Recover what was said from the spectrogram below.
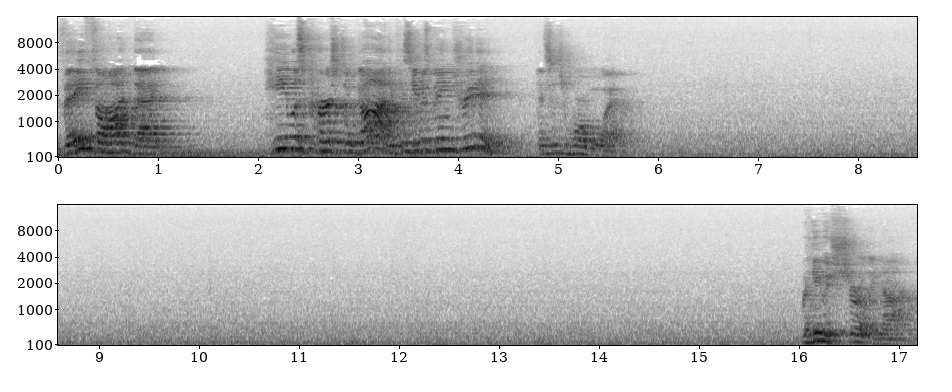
They thought that he was cursed of God because he was being treated in such a horrible way. But he was surely not.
